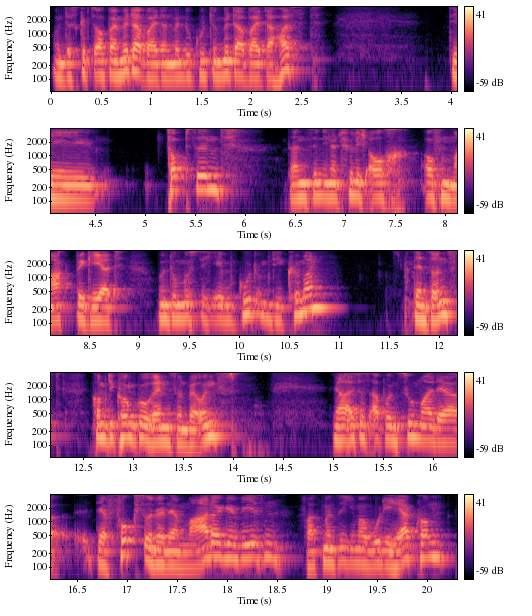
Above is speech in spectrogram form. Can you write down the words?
und das gibt es auch bei Mitarbeitern. Wenn du gute Mitarbeiter hast, die top sind, dann sind die natürlich auch auf dem Markt begehrt. Und du musst dich eben gut um die kümmern, denn sonst kommt die Konkurrenz. Und bei uns, ja, ist es ab und zu mal der, der Fuchs oder der Marder gewesen. Fragt man sich immer, wo die herkommen.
